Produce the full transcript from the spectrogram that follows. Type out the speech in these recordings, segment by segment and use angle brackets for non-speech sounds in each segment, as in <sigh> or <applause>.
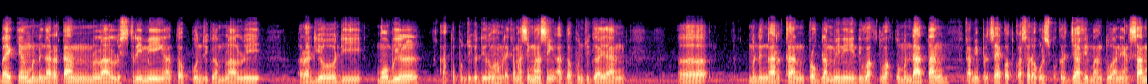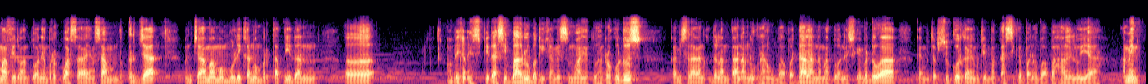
baik yang mendengarkan melalui streaming ataupun juga melalui radio di mobil ataupun juga di rumah mereka masing-masing ataupun juga yang uh, mendengarkan program ini di waktu-waktu mendatang kami percaya kalau kuasa roh kudus bekerja firman Tuhan yang sama, firman Tuhan yang berkuasa, yang sama bekerja, menjamah, memulihkan, memberkati dan uh, memberikan inspirasi baru bagi kami semuanya. Tuhan Roh Kudus, kami serahkan ke dalam tangan anugerah Bapa. Dalam nama Tuhan Yesus kami berdoa, kami mengucap syukur, kami berterima kasih kepada Bapa. Haleluya. Amin.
